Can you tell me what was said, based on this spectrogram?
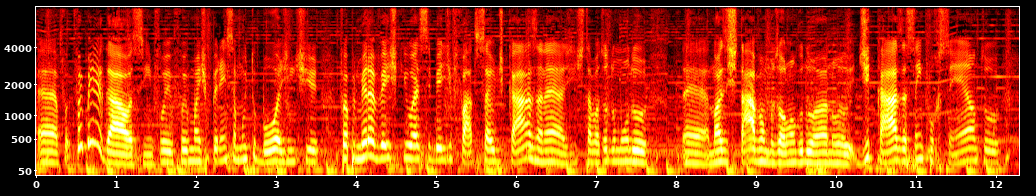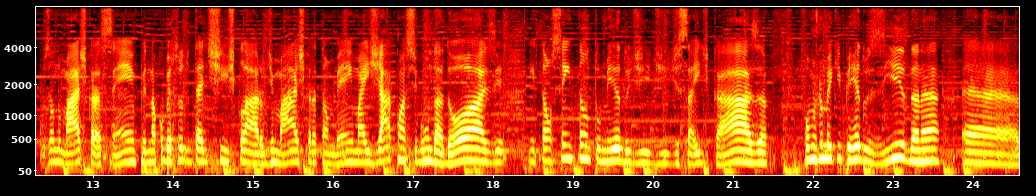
é, foi, foi, bem legal, assim, foi, foi uma experiência muito boa. A gente foi a primeira vez que o USB de fato saiu de casa, né? A gente estava todo mundo é, nós estávamos ao longo do ano de casa 100%, usando máscara sempre, na cobertura do TEDx, claro, de máscara também, mas já com a segunda dose, então sem tanto medo de, de, de sair de casa. Fomos numa equipe reduzida, né? É,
